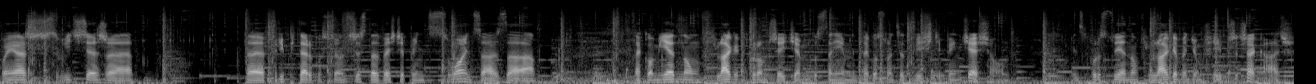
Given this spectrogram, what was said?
ponieważ widzicie, że te flipitery kosztują 325 słońca, za taką jedną flagę, którą przejdziemy, dostaniemy tego słońca 250. Więc po prostu jedną flagę będziemy musieli przeczekać.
